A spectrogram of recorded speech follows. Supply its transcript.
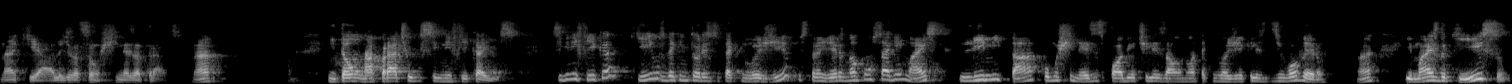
né? que a legislação chinesa traz. Né? Então, na prática, o que significa isso? Significa que os detentores de tecnologia estrangeiros não conseguem mais limitar como os chineses podem utilizar ou não a tecnologia que eles desenvolveram. Né? E mais do que isso,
